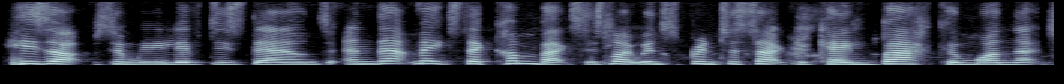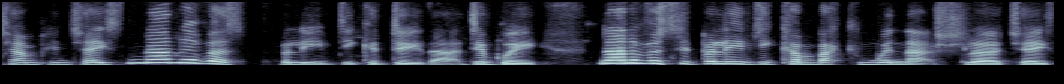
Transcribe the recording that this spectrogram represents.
his ups and we lived his downs, and that makes their comebacks. It's like when Sprinter Sacre came back and won that champion chase. None of us believed he could do that, did we? None of us believed he'd come back and win that Schlur chase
